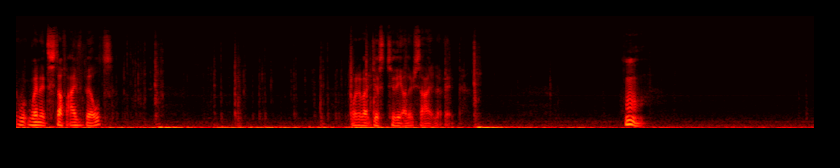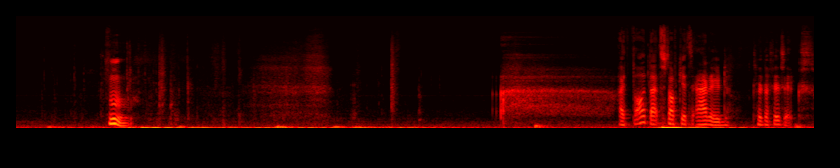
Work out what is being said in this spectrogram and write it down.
when it's stuff I've built? What about just to the other side of it? Hmm. Hmm. I thought that stuff gets added to the physics.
